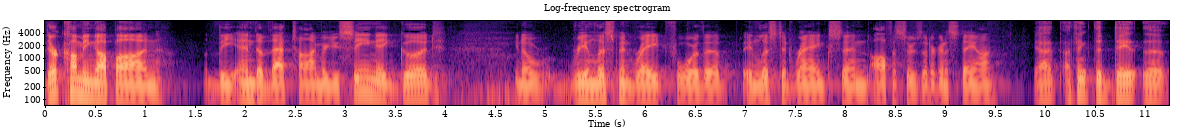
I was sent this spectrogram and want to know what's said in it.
They're coming up on the end of that time. Are you seeing a good, you know, reenlistment rate for the enlisted ranks and officers that are going to stay on? Yeah, I, I think the date, the,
